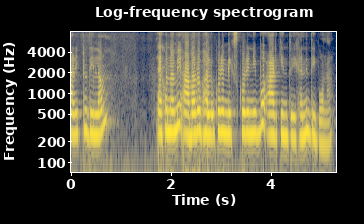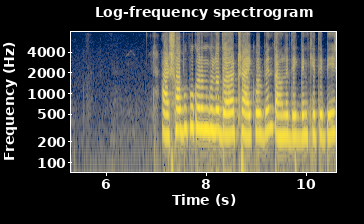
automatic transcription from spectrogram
আর একটু দিলাম। এখন আমি আবারও ভালো করে মিক্স করে নিব, আর কিন্তু এখানে দিব না। আর সব উপকরণগুলো দেওয়ার ট্রাই করবেন, তাহলে দেখবেন খেতে বেশ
